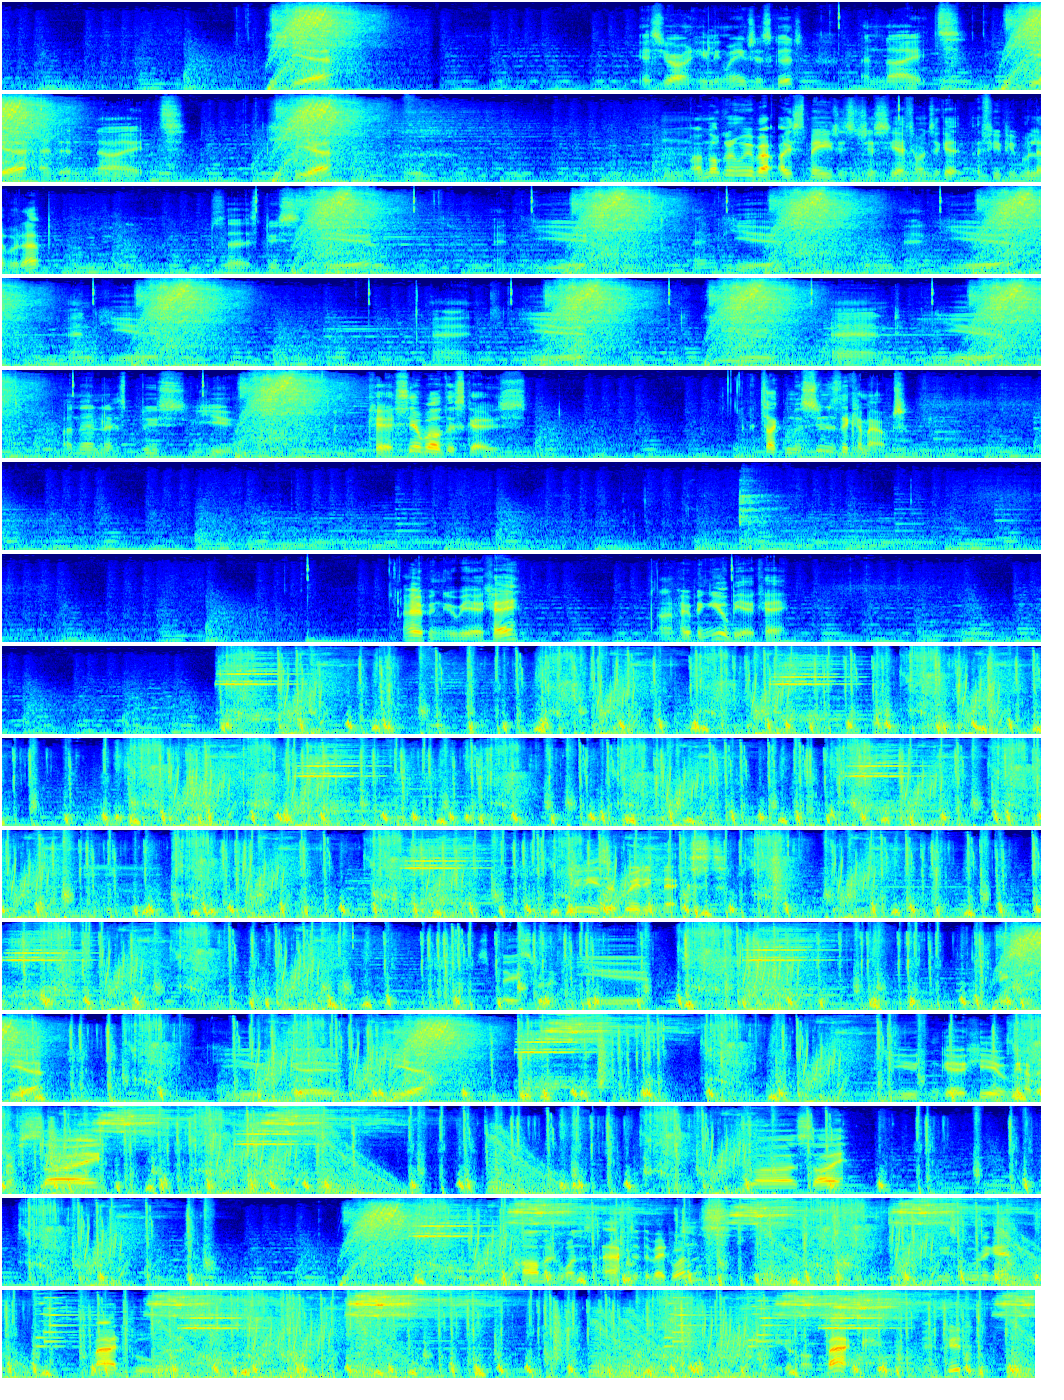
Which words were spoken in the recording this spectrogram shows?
Yes, you are in healing range, that's good. A knight here and a knight here. Mm, I'm not going to worry about ice mages just yet. I want to get a few people leveled up. So let's boost you, and you, and you, and you, and you, and you, and you, and you, and then let's boost you. Okay, see how well this goes. Attack them as soon as they come out. I'm hoping you'll be okay. I'm hoping you'll be okay. Back. Good.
